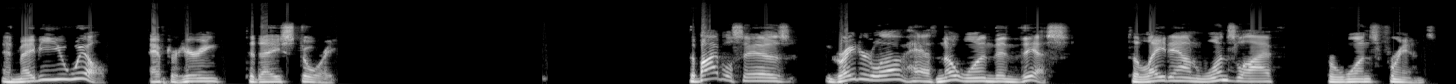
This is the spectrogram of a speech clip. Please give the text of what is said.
and maybe you will after hearing today's story. The Bible says, Greater love hath no one than this, to lay down one's life for one's friends.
